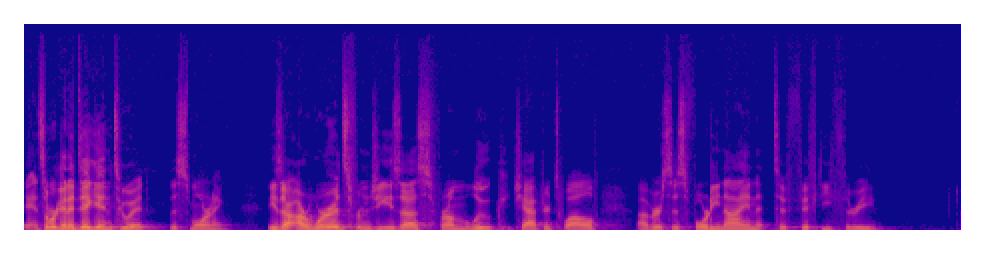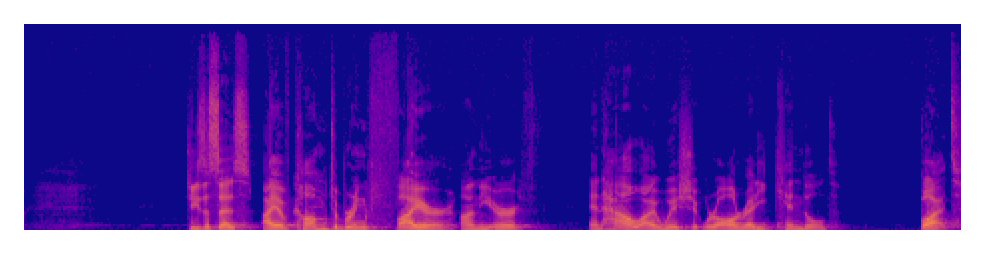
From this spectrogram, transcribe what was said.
And so we're going to dig into it this morning. These are our words from Jesus from Luke chapter 12, uh, verses 49 to 53. Jesus says, I have come to bring fire on the earth and how I wish it were already kindled. But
